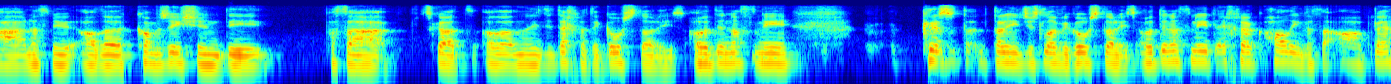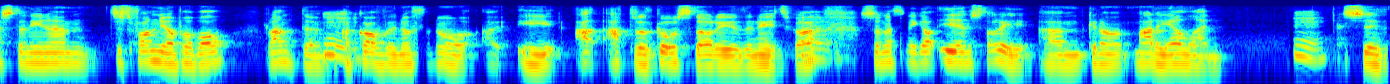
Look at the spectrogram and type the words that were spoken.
a nath ni, oedd y conversation di, fatha, oedden ni wedi dechrau dy ghost stories, a wedyn nath ni, cys da ni just lyfio ghost stories, a wedyn nath ni dechrau holi fatha, o, oh, best, da ni'n um, just ffonio pobl, random, mm. a hmm. gofyn wrth nhw i adrodd ghost story iddyn ni, ti'n mm. So nath ni gael un stori um, gyda Mari Ellen, mm. sydd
